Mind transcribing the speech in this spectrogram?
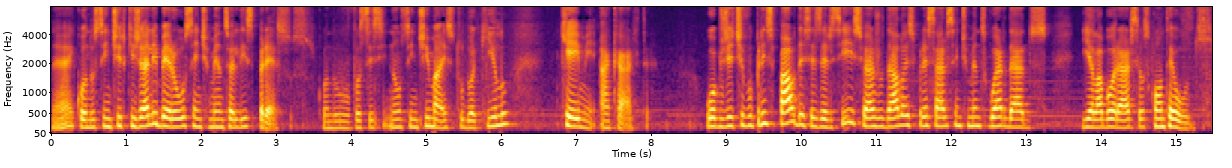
né? Quando sentir que já liberou os sentimentos ali expressos. Quando você não sentir mais tudo aquilo, queime a carta. O objetivo principal desse exercício é ajudá-lo a expressar os sentimentos guardados e elaborar seus conteúdos.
